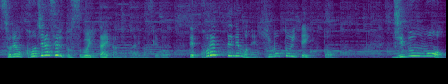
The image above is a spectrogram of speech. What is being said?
それをこじらせるとすごい痛い感じになりますけど。でこれってでもね紐解いていくと自分を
